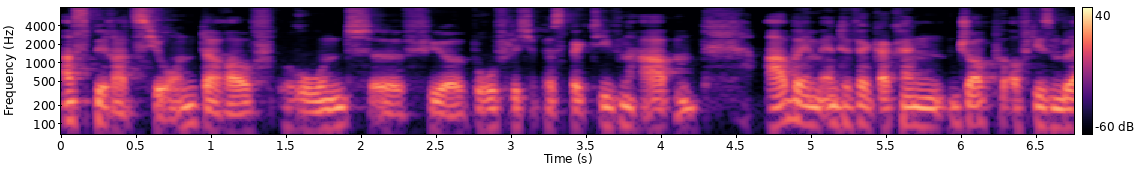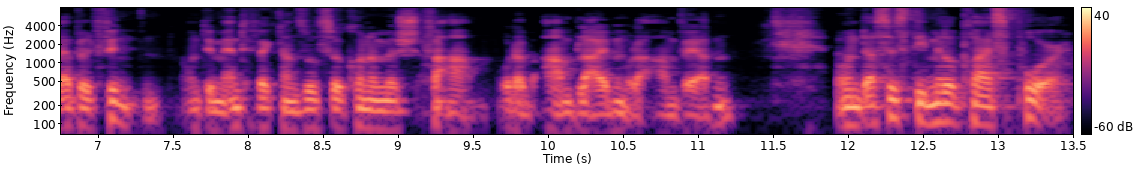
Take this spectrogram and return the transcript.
Aspiration darauf ruhend äh, für berufliche Perspektiven haben, aber im Endeffekt gar keinen Job auf diesem Level finden und im Endeffekt dann sozioökonomisch verarmen oder arm bleiben oder arm werden. Und das ist die Middle Class Poor,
